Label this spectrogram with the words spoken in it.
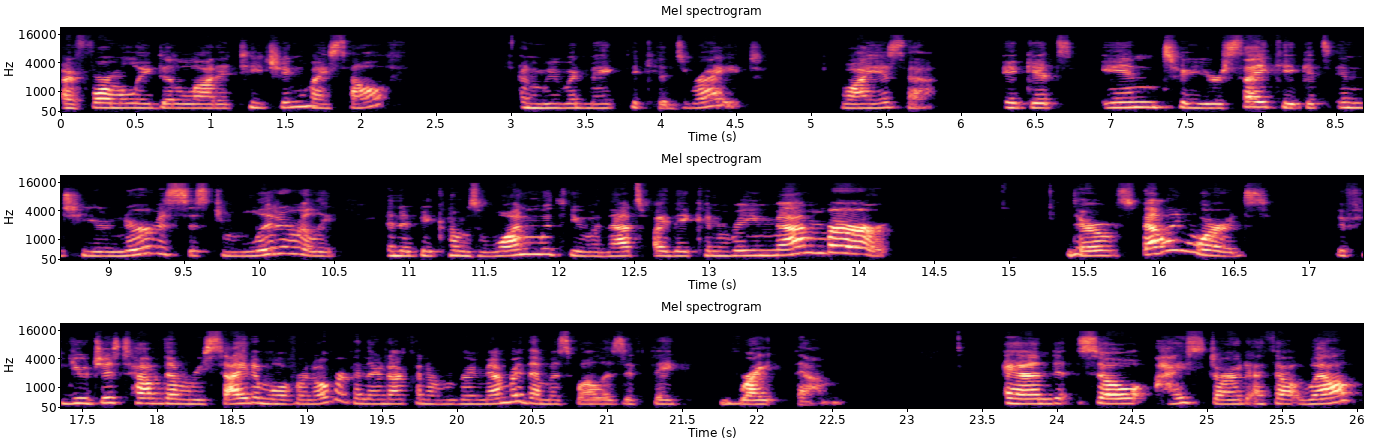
I formally did a lot of teaching myself and we would make the kids write. Why is that? It gets into your psyche, it gets into your nervous system, literally, and it becomes one with you. And that's why they can remember their spelling words. If you just have them recite them over and over again, they're not going to remember them as well as if they write them. And so I started, I thought, well,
